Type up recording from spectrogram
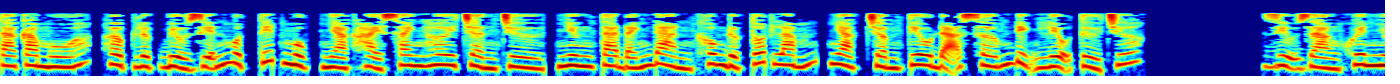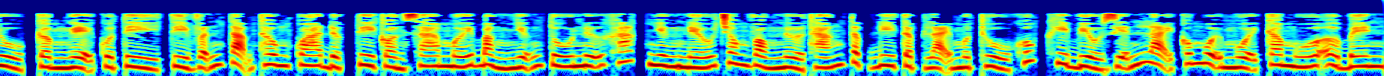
ta ca múa, hợp lực biểu diễn một tiết mục, nhạc hải xanh hơi trần trừ, nhưng ta đánh đàn không được tốt lắm, nhạc trầm tiêu đã sớm định liệu từ trước. Dịu dàng khuyên nhủ, cầm nghệ của tỷ tỷ vẫn tạm thông qua được, tỷ còn xa mới bằng những tú nữ khác, nhưng nếu trong vòng nửa tháng tập đi tập lại một thủ khúc, khi biểu diễn lại có muội muội ca múa ở bên,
